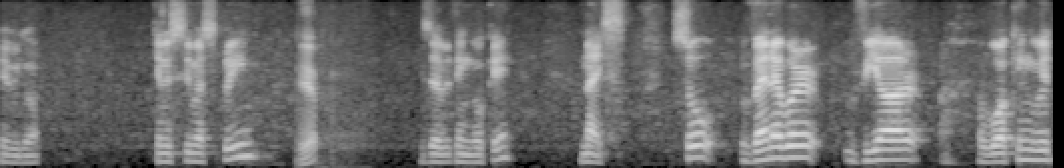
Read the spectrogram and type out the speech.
Here we go. Can you see my screen? Yep. Is everything okay? Nice. So whenever we are working with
